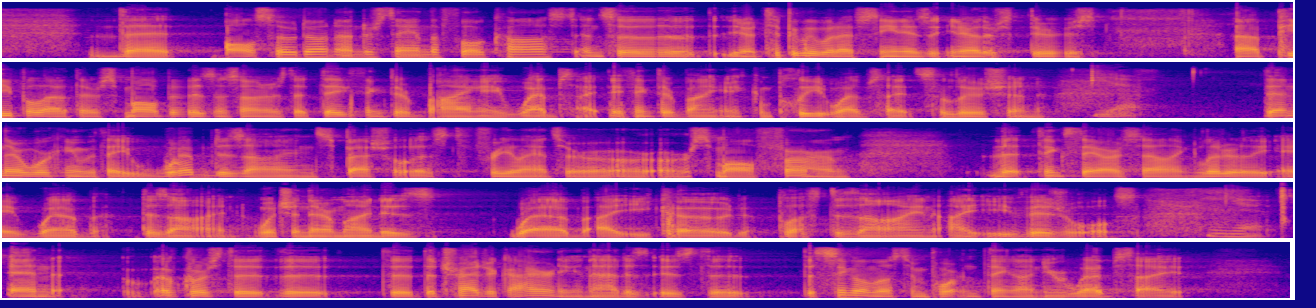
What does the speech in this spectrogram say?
that also don't understand the full cost. And so, you know, typically what I've seen is, you know, there's, there's, uh, people out there, small business owners, that they think they're buying a website. They think they're buying a complete website solution. Yeah. Then they're working with a web design specialist, freelancer, or, or small firm that thinks they are selling literally a web design, which in their mind is web, i.e., code, plus design, i.e., visuals. Yeah. And of course, the, the, the, the, tragic irony in that is, is the, the single most important thing on your website,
